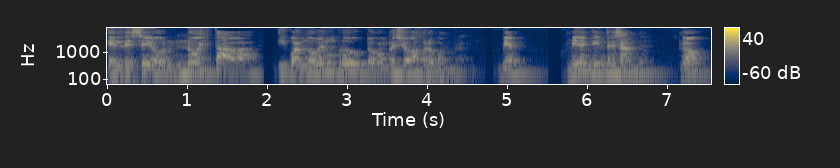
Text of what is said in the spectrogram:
el deseo no estaba, y cuando ven un producto con precio bajo lo compran. Bien, miren qué interesante, ¿no?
